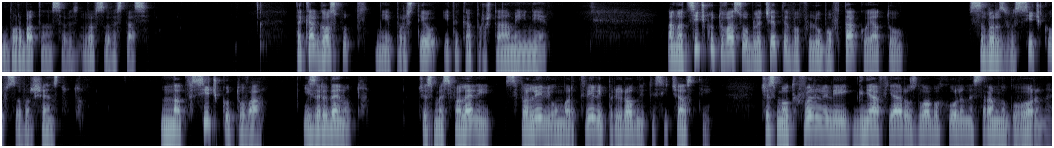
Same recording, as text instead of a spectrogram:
борбата в съвестта си. Така Господ ни е простил и така прощаваме и ние. А над всичко това се облечете в любовта, която свързва всичко в съвършенството. Над всичко това, изреденото, че сме свалени, свалили, умъртвили природните си части, че сме отхвърлили гняв, яро, злоба, хулене, срамно говорене,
